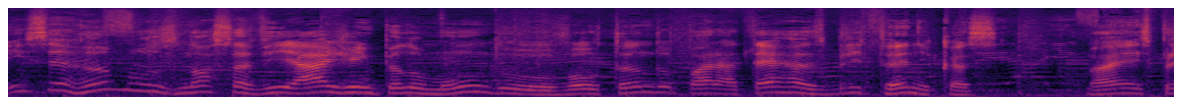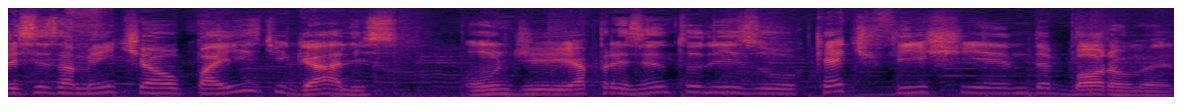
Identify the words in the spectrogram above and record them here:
Encerramos nossa viagem pelo mundo voltando para terras britânicas, mais precisamente ao país de Gales, onde apresento-lhes o Catfish and the Bottleman.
